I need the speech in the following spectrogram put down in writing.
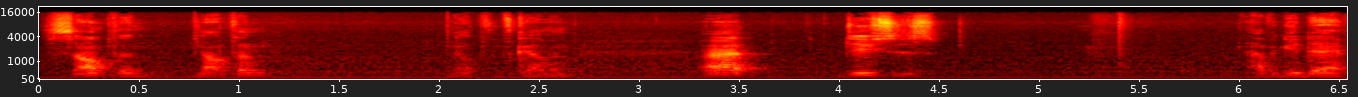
something, nothing, nothing's coming. All right, deuces. Have a good day.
